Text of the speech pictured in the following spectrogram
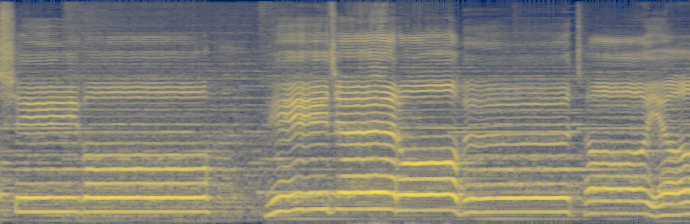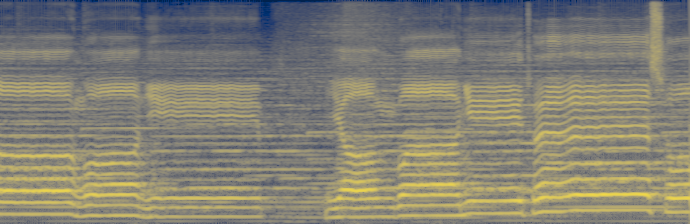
되시고 이제로부터 영원히 영광이 되소서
